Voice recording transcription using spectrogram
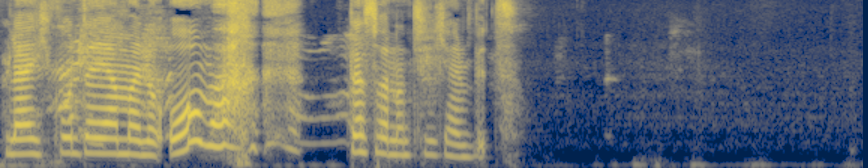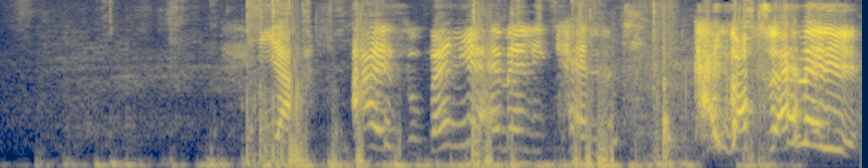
Vielleicht wohnt da ja meine Oma. Das war natürlich ein Witz. Ja, also, wenn ihr Emily kennt, kein Wort zu Emily!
